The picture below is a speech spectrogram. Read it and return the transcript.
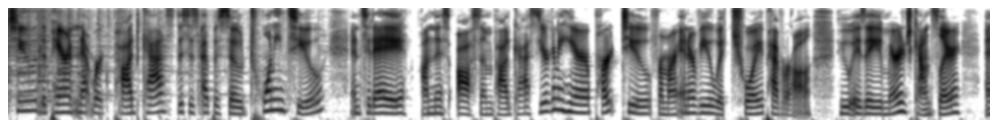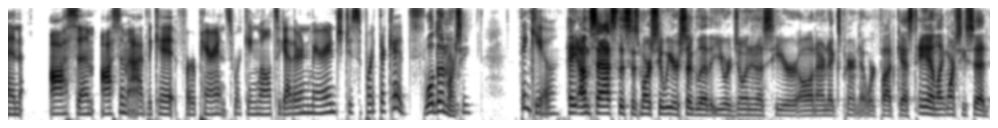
to the Parent Network podcast. This is episode 22. And today on this awesome podcast, you're going to hear part two from our interview with Troy Peverall, who is a marriage counselor and awesome, awesome advocate for parents working well together in marriage to support their kids. Well done, Marcy. Thank you. Hey, I'm Sass. This is Marcy. We are so glad that you are joining us here on our next Parent Network podcast. And like Marcy said,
